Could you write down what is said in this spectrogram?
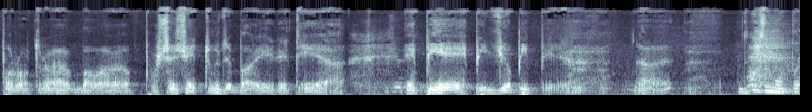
pour autre, bon, pour ses études, bon, il était, euh, et puis, Gio Pipi. temps,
